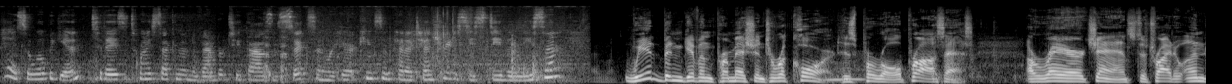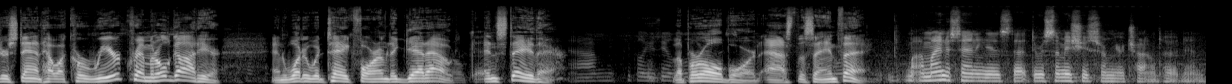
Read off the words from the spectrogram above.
Okay, so we'll begin. Today is the 22nd of November 2006, and we're here at Kingston Penitentiary to see Stephen Neeson. We had been given permission to record his parole process a rare chance to try to understand how a career criminal got here and what it would take for him to get out and stay there. Um, the parole board asked the same thing. My understanding is that there were some issues from your childhood, and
